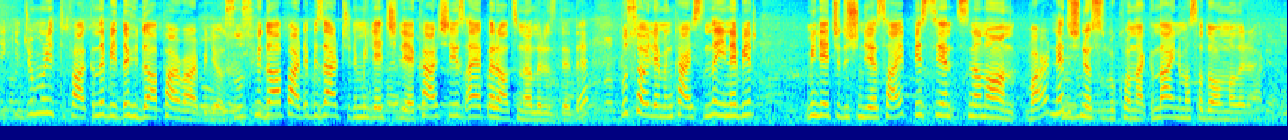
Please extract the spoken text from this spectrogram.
Peki Cumhur İttifakı'nda bir de Hüdapar var biliyorsunuz. Hüdapar da biz her türlü milliyetçiliğe karşıyız, ayaklar altına alırız dedi. Bu söylemin karşısında yine bir milliyetçi düşünceye sahip bir Sin- Sinan Oğan var. Ne düşünüyorsunuz bu konu hakkında? Aynı masada olmaları hakkında.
